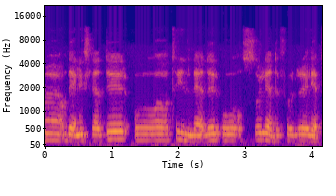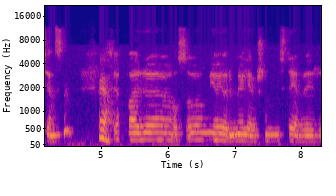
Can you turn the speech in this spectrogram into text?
eh, avdelingsleder og trinnleder, og også leder for elevtjenesten. Ja. Så jeg har uh, også mye å gjøre med elever som strever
